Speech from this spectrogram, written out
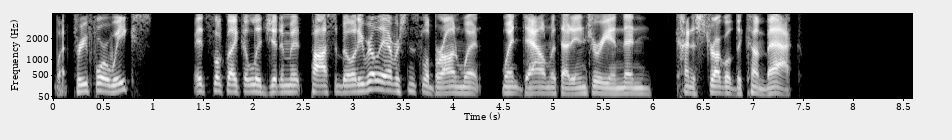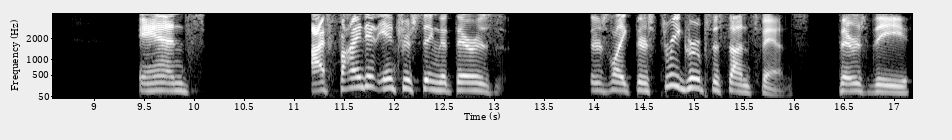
what three four weeks. It's looked like a legitimate possibility, really, ever since LeBron went went down with that injury and then kind of struggled to come back. And I find it interesting that there's there's like there's three groups of Suns fans. There's the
